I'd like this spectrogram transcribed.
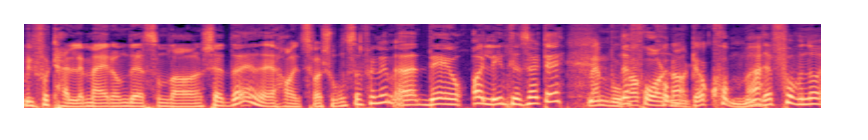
vil fortelle mer om det som da skjedde. Hans versjon, selvfølgelig. Men det er jo alle interessert i. Men boka kommer nå- til å komme. Det får vi nå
